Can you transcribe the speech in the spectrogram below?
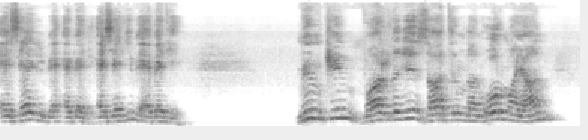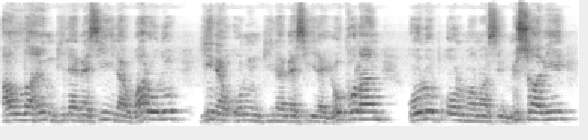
ezel ve ebed, ezeli ve ebedi. Mümkün varlığı zatından olmayan Allah'ın dilemesiyle var olup yine onun dilemesiyle yok olan olup olmaması müsavi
